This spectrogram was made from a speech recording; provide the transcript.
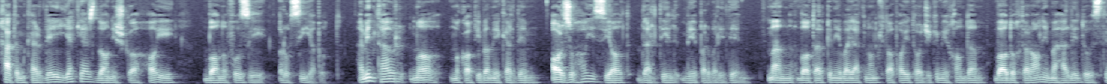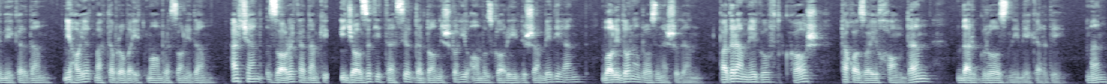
ختم کرده یکی از دانشگاه های با نفوذ روسیه بود. همین طور ما مکاتبه می کردیم آرزوهای زیاد در دل می پروریدیم من با تلقینی و یکنون کتاب های تاجیکی می خوندم با دختران محلی دوستی می کردم نهایت مکتب را به اتمام رسانیدم. هرچند زاره کردم که اجازتی تحصیل در دانشگاهی آموزگاری دوشنبه دهند والدانم راضی نشدند. پدرم می گفت کاش تقاضای خواندن در گروزنی می کردی. من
